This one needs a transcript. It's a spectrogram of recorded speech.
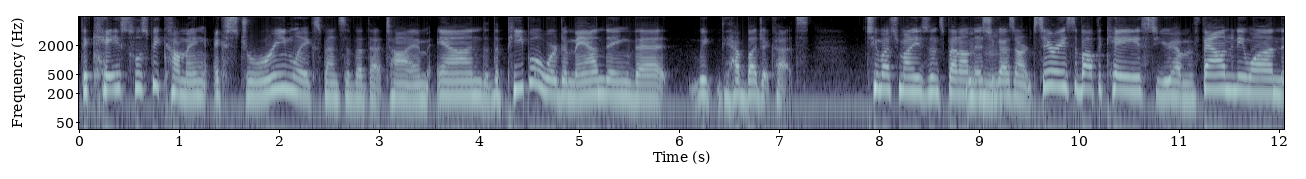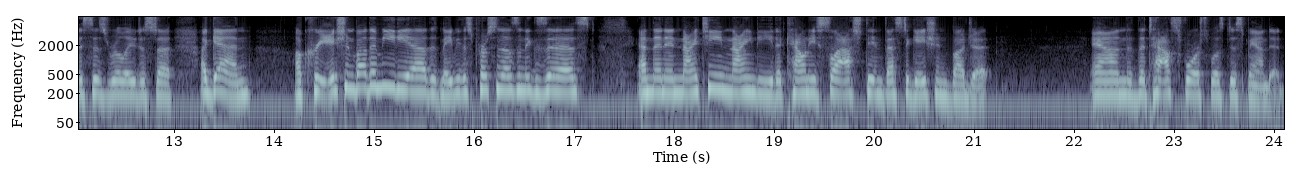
The case was becoming extremely expensive at that time, and the people were demanding that we have budget cuts. Too much money's been spent on this. You guys aren't serious about the case. You haven't found anyone. This is really just a, again, a creation by the media that maybe this person doesn't exist. And then in 1990, the county slashed the investigation budget, and the task force was disbanded.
